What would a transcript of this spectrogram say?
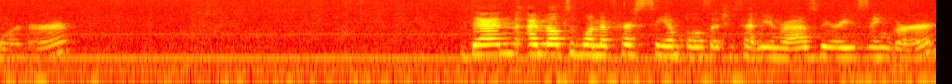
order. Then I melted one of her samples that she sent me in Raspberry Zinger.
